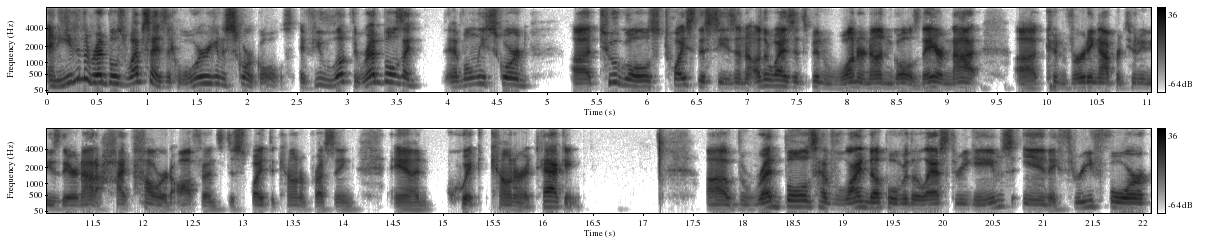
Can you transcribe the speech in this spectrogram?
And even the Red Bulls website is like, well, where are we going to score goals? If you look, the Red Bulls like, have only scored uh, two goals twice this season. Otherwise, it's been one or none goals. They are not uh, converting opportunities. They are not a high powered offense, despite the counter pressing and quick counter attacking. Uh, the Red Bulls have lined up over their last three games in a 3 4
